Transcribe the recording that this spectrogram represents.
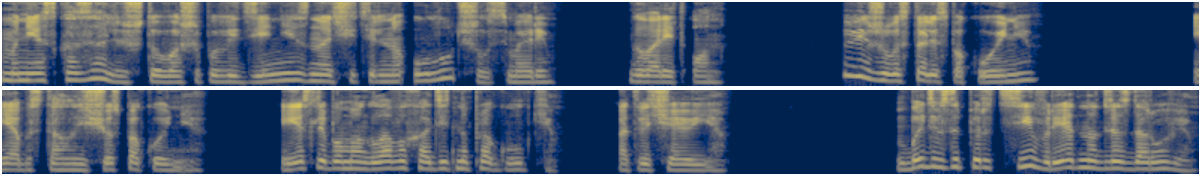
«Мне сказали, что ваше поведение значительно улучшилось, Мэри», — говорит он. «Вижу, вы стали спокойнее». Я бы стала еще спокойнее, если бы могла выходить на прогулки, отвечаю я. Быть в заперти вредно для здоровья.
